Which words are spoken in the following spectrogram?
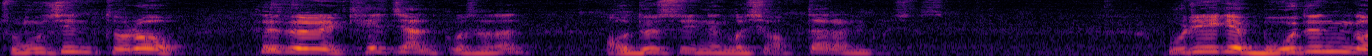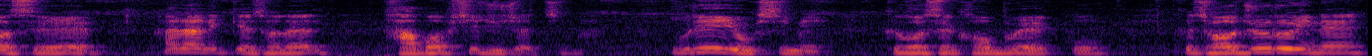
종신토록 흙을 캐지 않고서는 얻을 수 있는 것이 없다라는 것이었습니다. 우리에게 모든 것을 하나님께서는 값없이 주셨지만 우리의 욕심이 그것을 거부했고 그 저주로 인해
